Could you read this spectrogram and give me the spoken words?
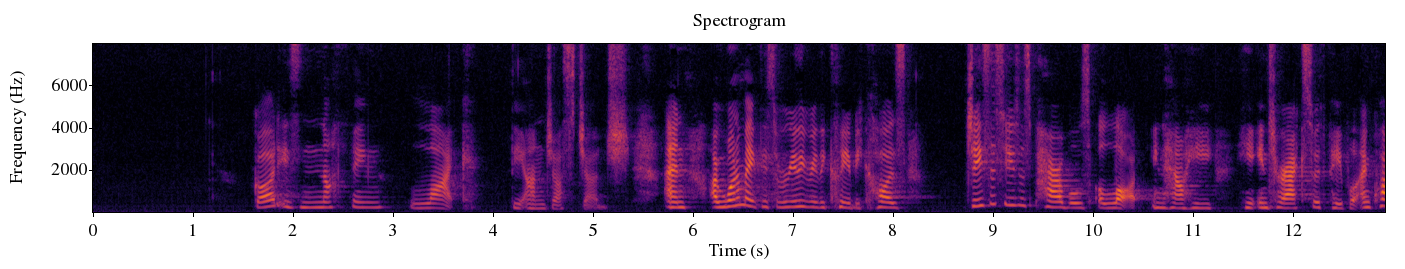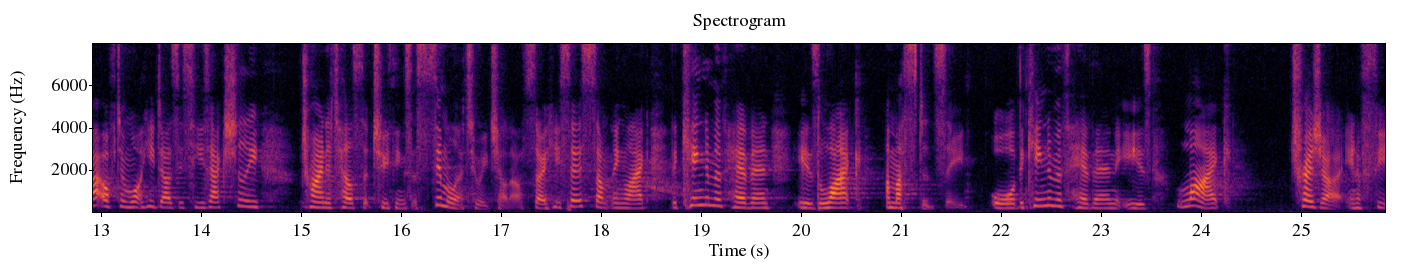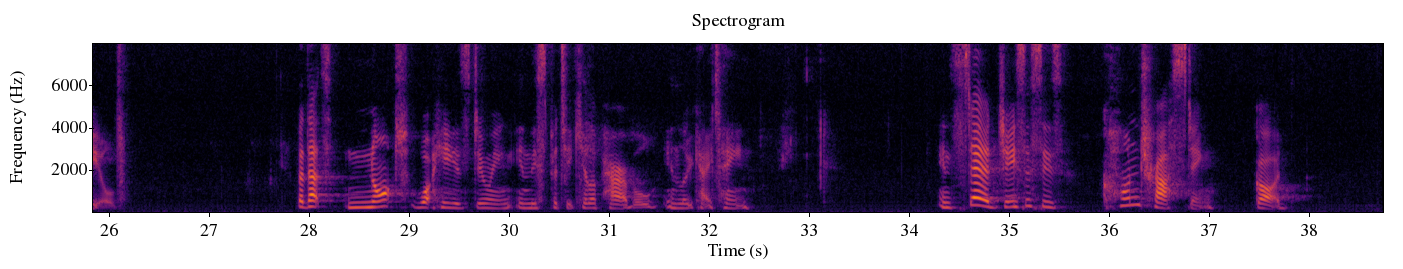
God is nothing like the unjust judge. And I want to make this really, really clear because Jesus uses parables a lot in how he, he interacts with people. And quite often, what he does is he's actually trying to tell us that two things are similar to each other. So he says something like, the kingdom of heaven is like a mustard seed, or the kingdom of heaven is like treasure in a field. But that's not what he is doing in this particular parable in Luke 18. Instead, Jesus is contrasting God.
